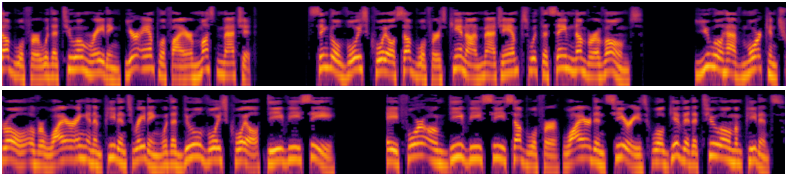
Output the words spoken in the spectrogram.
subwoofer with a 2 ohm rating, your amplifier must match it. Single voice coil subwoofers cannot match amps with the same number of ohms. You will have more control over wiring and impedance rating with a dual voice coil DVC. A 4 ohm DVC subwoofer, wired in series, will give it a 2 ohm impedance.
